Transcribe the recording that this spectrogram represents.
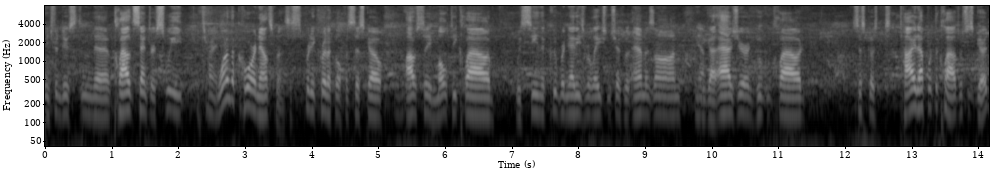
introduced in the Cloud Center Suite. That's right. One of the core announcements, this is pretty critical for Cisco, obviously multi-cloud, we've seen the Kubernetes relationships with Amazon, yep. we got Azure and Google Cloud, Cisco's tied up with the clouds, which is good.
